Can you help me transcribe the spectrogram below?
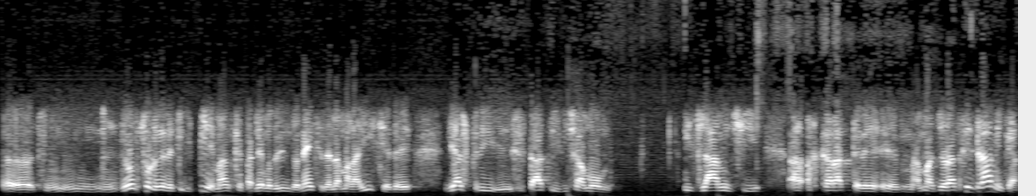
eh, non solo nelle Filippine ma anche parliamo dell'Indonesia, della Malaysia, de, di altri stati diciamo islamici a, a carattere eh, a maggioranza islamica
